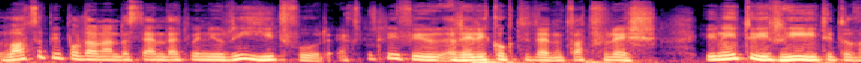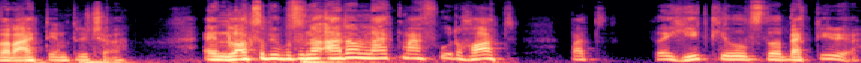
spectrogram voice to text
lots of people don't understand that when you reheat food, especially if you already cooked it and it's not fresh, you need to reheat it to the right temperature. And lots of people say, no, I don't like my food hot, but the heat kills the bacteria.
